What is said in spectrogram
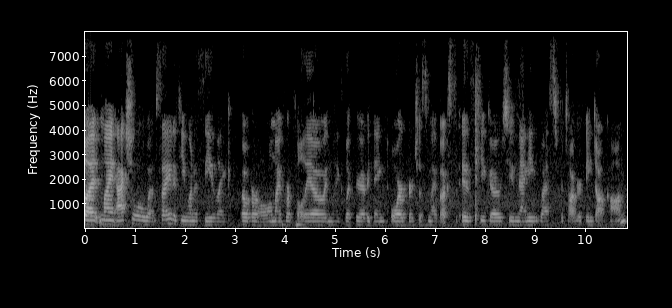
but my actual website, if you want to see like overall my portfolio and like look through everything or purchase my books, is to go to maggiewestphotography.com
